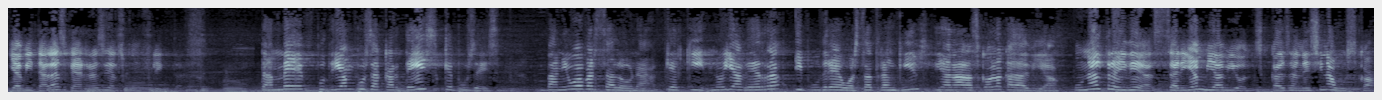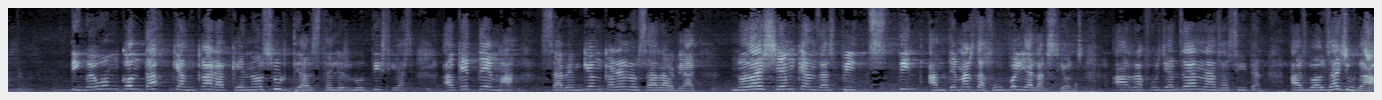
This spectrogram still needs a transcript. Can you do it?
I evitar les guerres i els conflictes. També podríem posar cartells que posés Veniu a Barcelona, que aquí no hi ha guerra i podreu estar tranquils i anar a l'escola cada dia. Una altra idea seria enviar avions que els anessin a buscar. Tingueu en compte que encara que no surti als telenotícies, aquest tema sabem que encara no s'ha arreglat. No deixem que ens despistin amb temes de futbol i eleccions. Els refugiats els necessiten. Els vols ajudar?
